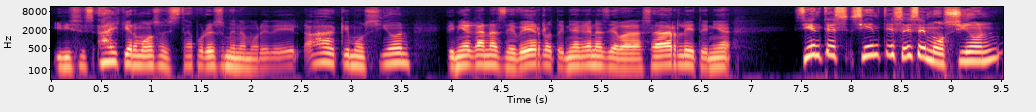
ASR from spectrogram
y dices, ay, qué hermoso está, por eso me enamoré de él, ah, qué emoción, tenía ganas de verlo, tenía ganas de abrazarle, tenía... ¿Sientes, sientes esa emoción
